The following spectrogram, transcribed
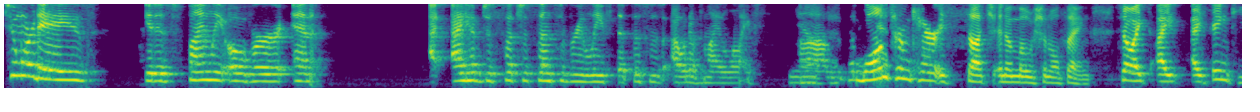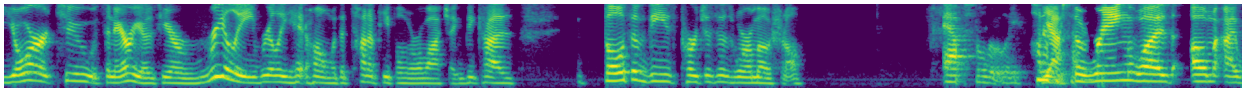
two more days, it is finally over. And I, I have just such a sense of relief that this is out of my life. Yeah. Um, long-term care is such an emotional thing. So I, I I think your two scenarios here really really hit home with a ton of people who are watching because both of these purchases were emotional. Absolutely. 100%. Yeah, the ring was oh my, I,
